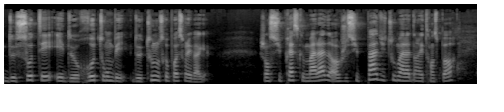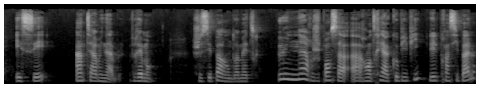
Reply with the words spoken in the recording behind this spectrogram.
de sauter et de retomber de tout notre poids sur les vagues. J'en suis presque malade, alors je suis pas du tout malade dans les transports. Et c'est interminable, vraiment. Je sais pas, on doit mettre une heure, je pense, à, rentrer à Kopipi, l'île principale.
